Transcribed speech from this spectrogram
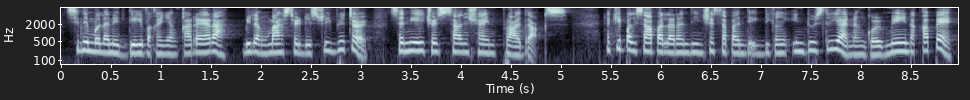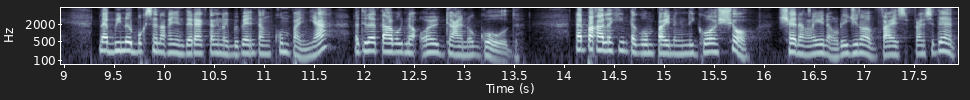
Sinimula ni Dave ang kanyang karera bilang master distributor sa Nature Sunshine Products. Nakipagsapalaran din siya sa pandiigdigang industriya ng gourmet na kape na binubuksan ng kanyang direktang nagbebentang kumpanya na tinatawag na Organo Gold. Napakalaking tagumpay ng negosyo. Siya na ngayon ang Regional Vice President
